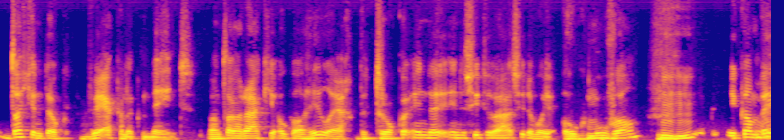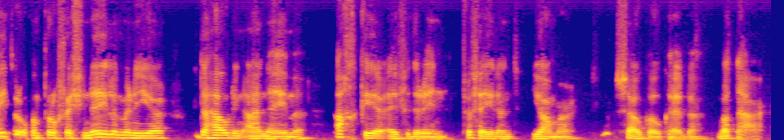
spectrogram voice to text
dat je het ook werkelijk meent. Want dan raak je ook wel heel erg betrokken in de, in de situatie. Daar word je ook moe van. Mhm. Je kan beter op een professionele manier de houding aannemen. Acht keer even erin. Vervelend, jammer. Zou ik ook hebben. Wat naar.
